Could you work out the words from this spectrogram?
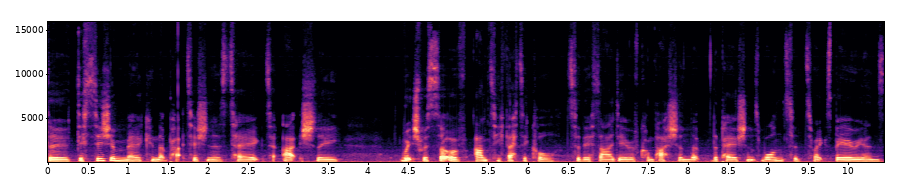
the decision making that practitioners take to actually which was sort of antithetical to this idea of compassion that the patients wanted to experience.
